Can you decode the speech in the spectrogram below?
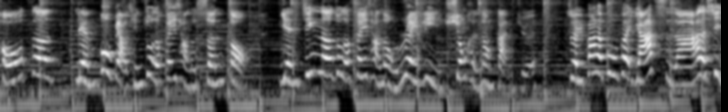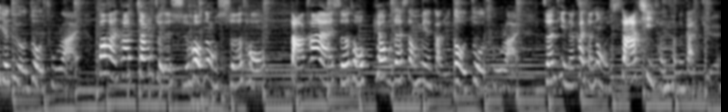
头的脸部表情做的非常的生动。眼睛呢做的非常那种锐利、凶狠的那种感觉。嘴巴的部分，牙齿啊，它的细节度有做出来，包含它张嘴的时候那种舌头打开来，舌头漂浮在上面的感觉都有做出来。整体呢看起来那种杀气腾腾的感觉。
